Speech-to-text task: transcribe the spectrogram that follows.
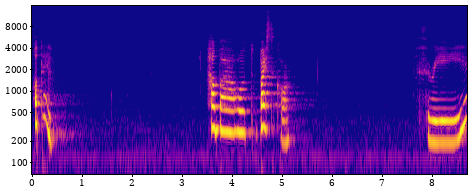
Hotel. How about bicycle? Three,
